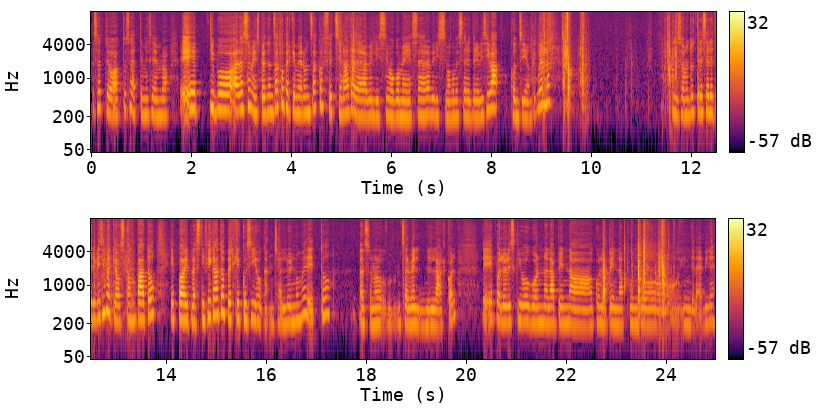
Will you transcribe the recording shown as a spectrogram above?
7 o 8 7 mi sembra. E tipo adesso mi dispiace un sacco perché mi ero un sacco affezionata ed era bellissimo come era bellissima come serie televisiva. Consiglio anche quella. Quindi sono tutte le serie televisive che ho stampato e poi plastificato perché così io cancello il numeretto, adesso non serve dell'alcol, e, poi lo riscrivo con la penna, con la penna appunto indelebile.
